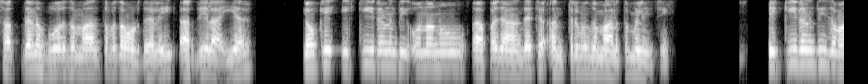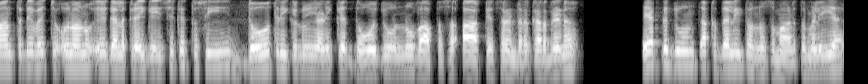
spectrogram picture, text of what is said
7 ਦਿਨ ਹੋਰ ਜ਼ਮਾਨਤ ਵਧਾਉਣ ਦੇ ਲਈ ਅਰਜ਼ੀ ਲਾਈ ਹੈ, ਕਿਉਂਕਿ 21 ਦਿਨ ਦੀ ਉਹਨਾਂ ਨੂੰ ਆਪਾਂ ਜਾਣਦੇ ਕਿ ਅੰਤਰਿਮ ਜ਼ਮਾਨਤ ਮਿਲੀ ਸੀ। 21 ਦਿਨ ਦੀ ਜ਼ਮਾਨਤ ਦੇ ਵਿੱਚ ਉਹਨਾਂ ਨੂੰ ਇਹ ਗੱਲ ਕਹੀ ਗਈ ਸੀ ਕਿ ਤੁਸੀਂ 2 ਤਰੀਕ ਨੂੰ ਯਾਨੀ ਕਿ 2 ਜੂਨ ਨੂੰ ਵਾਪਸ ਆ ਕੇ ਸਰੈਂਡਰ ਕਰ ਦੇਣਾ। 1 ਜੂਨ ਤੱਕ ਦੇ ਲਈ ਤੁਹਾਨੂੰ ਜ਼ਮਾਨਤ ਮਿਲੀ ਆ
